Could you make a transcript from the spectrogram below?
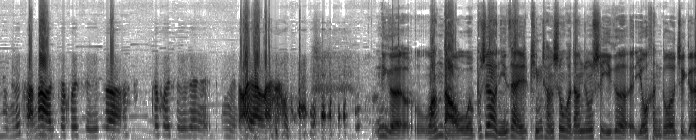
没没想到这会是一个，这会是一个女导演来拍。那个王导，我不知道您在平常生活当中是一个有很多这个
